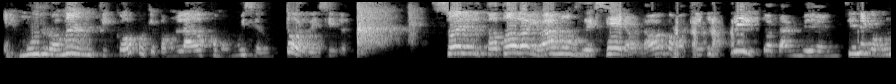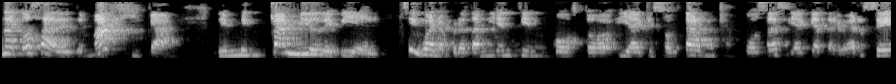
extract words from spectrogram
es muy romántico, porque por un lado es como muy seductor decir, suelto todo y vamos de cero, ¿no? Como que explico también. Tiene como una cosa de, de mágica, de mi cambio de piel. Sí, bueno, pero también tiene un costo y hay que soltar muchas cosas y hay que atreverse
